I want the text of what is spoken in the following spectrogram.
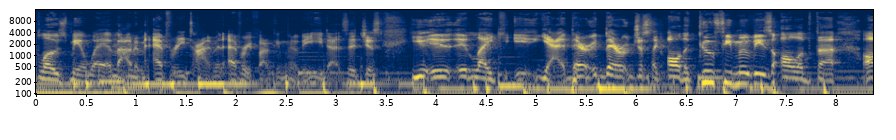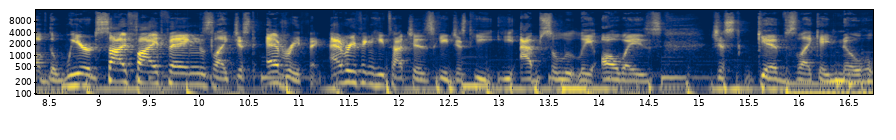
blows me away about him every time in every fucking movie he does. It just he it, it like yeah, they're they're just like all the goofy movies, all of the all of the weird sci-fi things, like just everything. Everything he touches, he just he he absolutely always just gives like a no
